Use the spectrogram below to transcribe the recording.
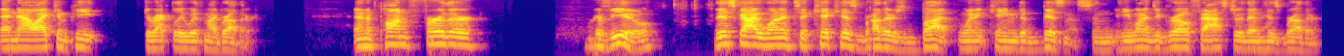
and now I compete directly with my brother. And upon further review, this guy wanted to kick his brother's butt when it came to business, and he wanted to grow faster than his brother.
